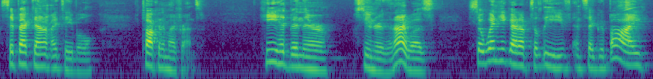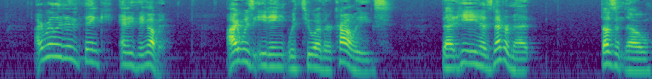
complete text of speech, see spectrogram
Sit back down at my table, talking to my friends. He had been there sooner than I was, so when he got up to leave and said goodbye, I really didn't think anything of it. I was eating with two other colleagues that he has never met, doesn't know,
